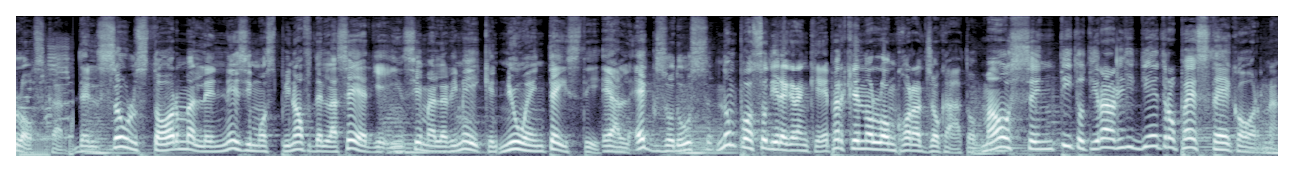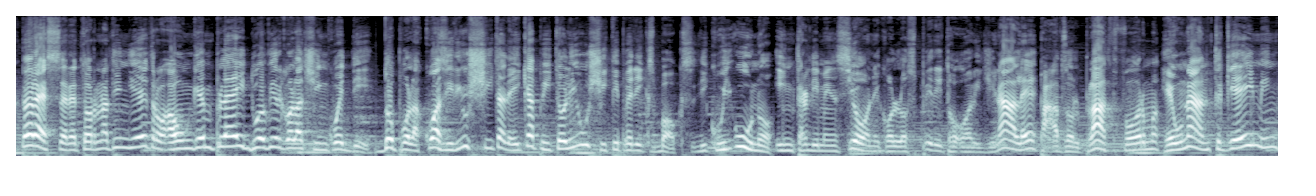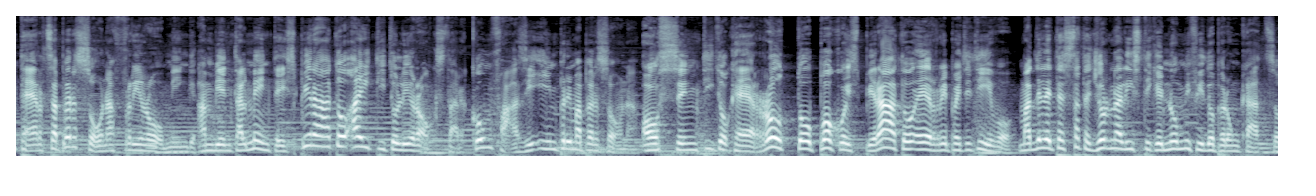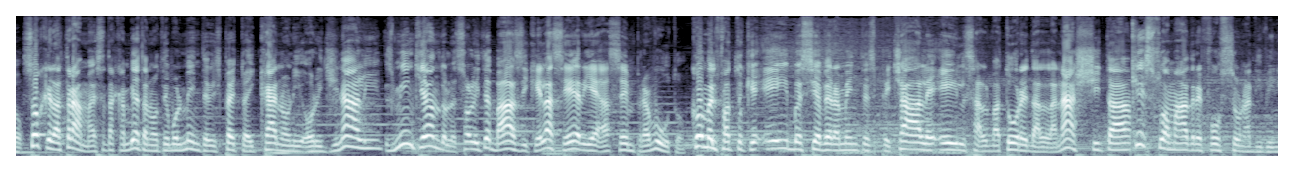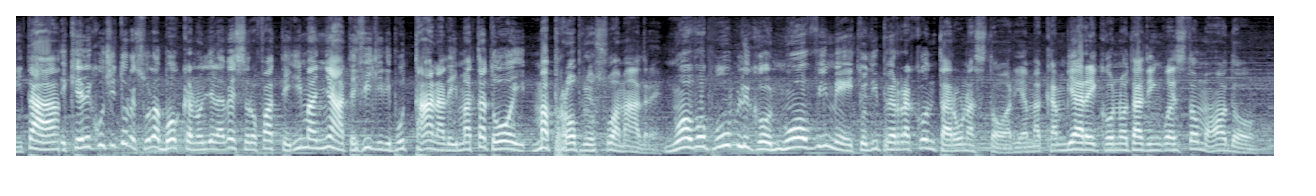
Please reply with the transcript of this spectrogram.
l'Oscar. Del Soulstorm, l'ennesimo spin-off della serie insieme al remake New and Tasty e al Exodus, non posso dire granché perché non l'ho ancora giocato, ma ho sentito tirargli dietro peste e corna. Per essere tornato indietro a un gameplay 2,5D, dopo la quasi riuscita dei capitoli usciti per Xbox, di cui uno in tre dimensioni con lo spirito originale, puzzle platform, e un hunt game in terza persona free roaming, ambientalmente ispirato ai titoli Rockstar, con fasi in prima persona. Ho sentito che è rotto, poco ispirato e ripetitivo, ma delle testate giornalistiche non mi fido per un cazzo. So che la trama è stata cambiata notevolmente rispetto ai canoni originali, sminchiando le solite basi che la serie ha sempre avuto, come il fatto che Abe sia veramente speciale e il salvatore dalla nascita, che sua madre fosse una divinità e che le cuciture sulla bocca non gliele avessero fatte i magnate figli di puttana dei mattatoi, ma proprio sua madre. Nuovo pubblico, nuovi metodi per raccontare una storia, ma cambiare i connotati in questo modo...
